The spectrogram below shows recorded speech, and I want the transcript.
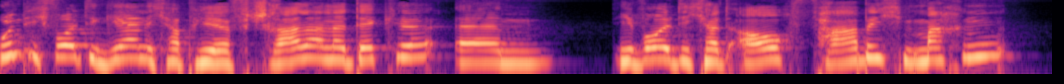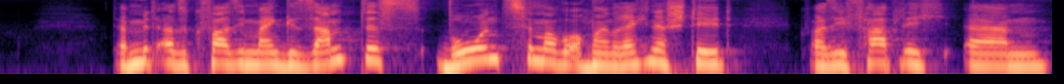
Und ich wollte gerne, ich habe hier Strahler an der Decke, ähm, die wollte ich halt auch farbig machen, damit also quasi mein gesamtes Wohnzimmer, wo auch mein Rechner steht, quasi farblich ähm,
